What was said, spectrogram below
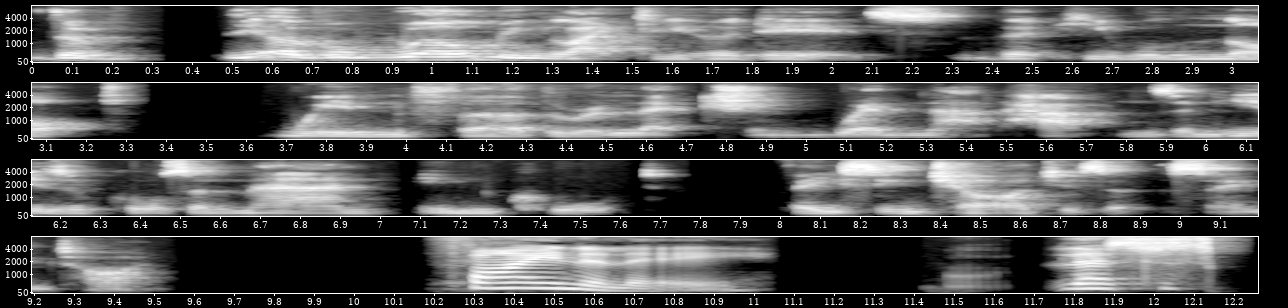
the, the overwhelming likelihood is that he will not win further election when that happens. And he is, of course, a man in court facing charges at the same time. Finally, let's just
